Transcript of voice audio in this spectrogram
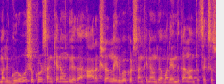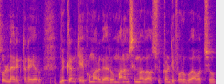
మళ్ళీ గురువు శుక్రుడు సంఖ్యనే ఉంది కదా ఆరు అక్షరాల్లో ఇరవై ఒకటి సంఖ్యనే ఉంది కదా మళ్ళీ ఎందుకు అలా అంత సక్సెస్ఫుల్ డైరెక్టర్ అయ్యారు? విక్రమ్ కే కుమార్ గారు మనం సినిమా కావచ్చు ట్వంటీ ఫోర్ కావచ్చు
